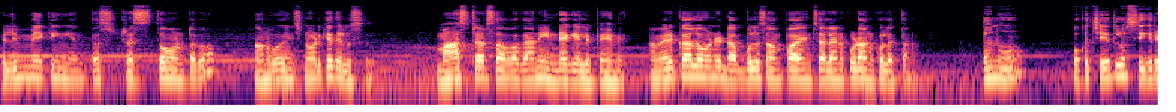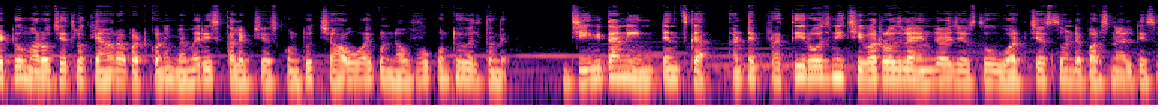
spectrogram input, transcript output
film making ఎంత స్ట్రెస్తో ఉంటుందో అనుభవించినోడికే తెలుస్తుంది. మాస్టర్స్ అవ్వగానే ఇండియాకి వెళ్ళిపోయింది. అమెరికాలో ఉండి డబ్బులు సంపాదించాలని కూడా అనుకోలేదు తను. తను ఒక చేతిలో సిగరెట్ మరో చేతిలో కెమెరా పట్టుకొని మెమరీస్ కలెక్ట్ చేసుకుంటూ చావు వైపు నవ్వుకుంటూ వెళ్తుంది. జీవితాన్ని ఇంటెన్స్గా అంటే ప్రతి రోజుని చివరి రోజులో ఎంజాయ్ చేస్తూ వర్క్ చేస్తూ ఉండే personalities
